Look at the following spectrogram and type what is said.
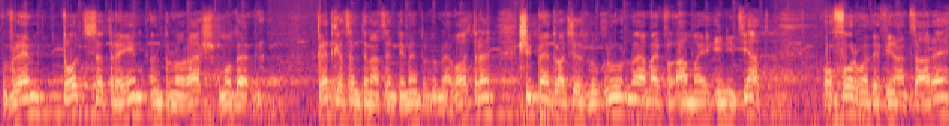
Vrem toți să trăim într-un oraș modern. Cred că sunt în asentimentul dumneavoastră și pentru acest lucru noi am mai, am mai inițiat o formă de finanțare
